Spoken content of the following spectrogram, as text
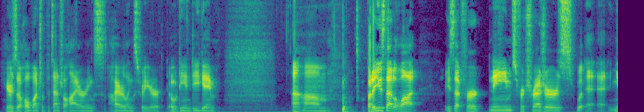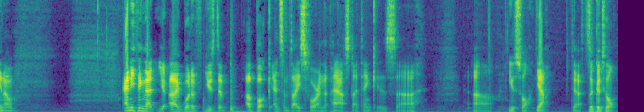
Here's a whole bunch of potential hirings hirelings for your OD&D game. Um, but I use that a lot. I use that for names, for treasures, uh, you know, anything that I would have used a, a book and some dice for in the past. I think is uh, uh, useful. Yeah, yeah, it's a good tool.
